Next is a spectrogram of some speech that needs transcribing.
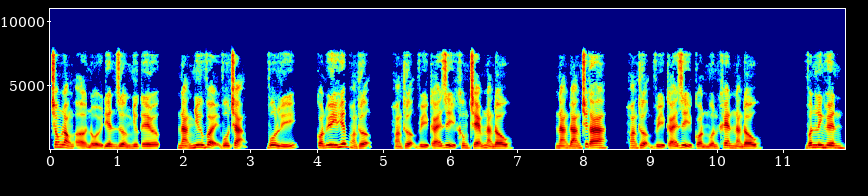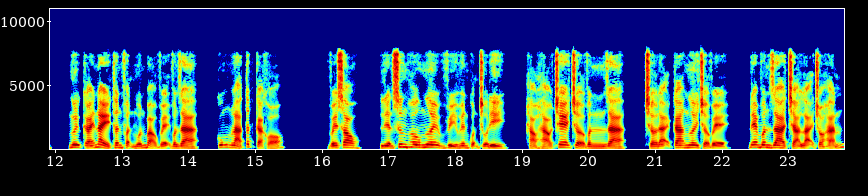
trong lòng ở nổi điên dường như kêu, nàng như vậy vô trạng, vô lý, còn uy hiếp hoàng thượng, hoàng thượng vì cái gì không chém nàng đâu. Nàng đáng chết ta, hoàng thượng vì cái gì còn muốn khen nàng đâu. Vân linh huyền, ngươi cái này thân phận muốn bảo vệ vân gia, cũng là tất cả khó. Về sau, liền xưng hâu ngươi vì huyên quận chúa đi, hảo hảo che chở vân gia, chờ đại ca ngươi trở về, đem vân gia trả lại cho hắn.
